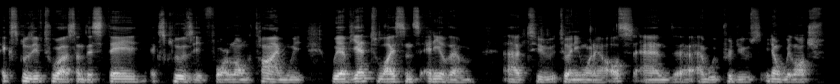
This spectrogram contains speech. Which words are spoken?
exclusive to us and they stay exclusive for a long time. We we have yet to license any of them uh, to to anyone else, and uh, and we produce. You know, we launch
